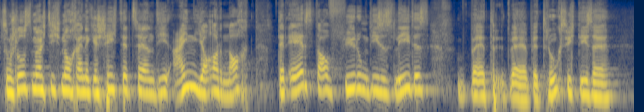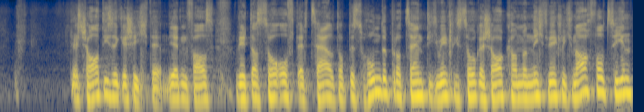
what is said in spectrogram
zum Schluss möchte ich noch eine Geschichte erzählen, die ein Jahr nach der Erstaufführung dieses Liedes betrug sich diese geschah diese Geschichte. Jedenfalls wird das so oft erzählt. Ob das hundertprozentig wirklich so geschah, kann man nicht wirklich nachvollziehen,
